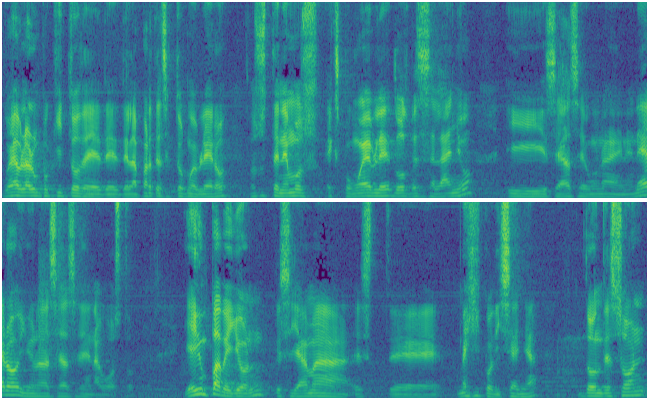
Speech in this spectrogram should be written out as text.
voy a hablar un poquito de, la parte del sector mueblero. Nosotros tenemos Expo Mueble dos veces al año y se hace una en enero y una se hace en agosto. Y hay un pabellón que se llama este, México Diseña, donde son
